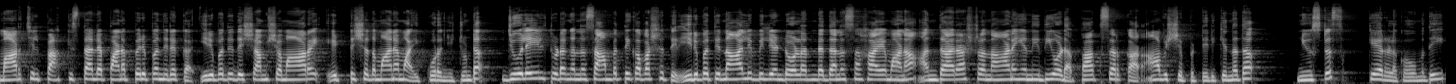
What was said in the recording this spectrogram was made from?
മാർച്ചിൽ പാകിസ്ഥാന്റെ പണപ്പെരുപ്പ നിരക്ക് ഇരുപത് ദശാംശം ആറ് എട്ട് ശതമാനമായി കുറഞ്ഞിട്ടുണ്ട്. ജൂലൈയിൽ തുടങ്ങുന്ന സാമ്പത്തിക വർഷത്തിൽ ഇരുപത്തിനാല് ബില്യൺ ഡോളറിന്റെ ധനസഹായമാണ് അന്താരാഷ്ട്ര നാണയ നിധിയോട് പാക് സർക്കാർ ആവശ്യപ്പെട്ടിരിക്കുന്നത്. News desk Kerala Kaumudi.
